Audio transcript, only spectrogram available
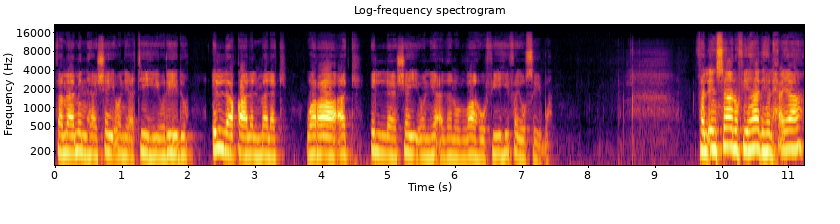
فما منها شيء يأتيه يريده إلا قال الملك وراءك إلا شيء يأذن الله فيه فيصيبه. فالإنسان في هذه الحياة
